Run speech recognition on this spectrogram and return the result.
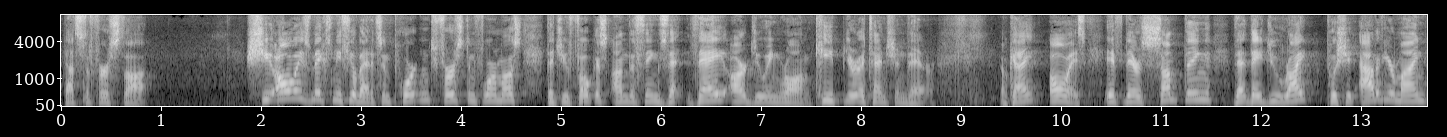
That's the first thought. She always makes me feel bad. It's important, first and foremost, that you focus on the things that they are doing wrong. Keep your attention there. Okay? Always. If there's something that they do right, push it out of your mind.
